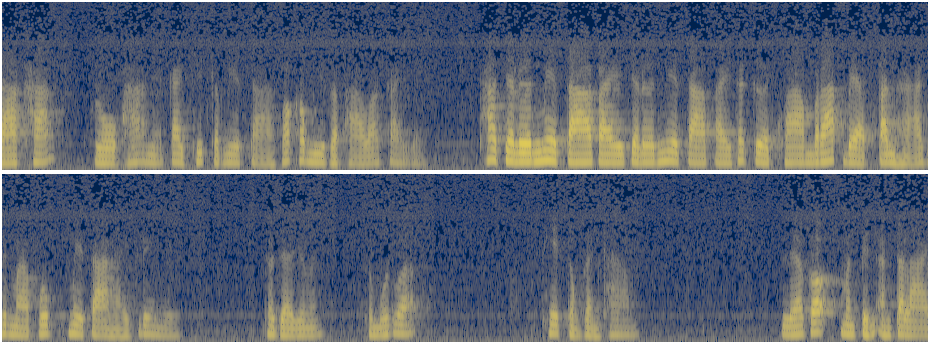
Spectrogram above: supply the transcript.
ราคะโลภะเนี่ยใกล้ชิดกับเมตตา เพราะเขามีสภาวะใกล้กันถ้าเจริญเมตตาไปเจริญเมตตาไป ถ้าเกิดความรักแบบตัณหาขึ้นมาปุ๊บเมตตาหายเกลี้ยงเลย เข้าใจใช่ไหมสมมุติว่า เพศตรงกันข้าม แล้วก็มันเป็นอันตราย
